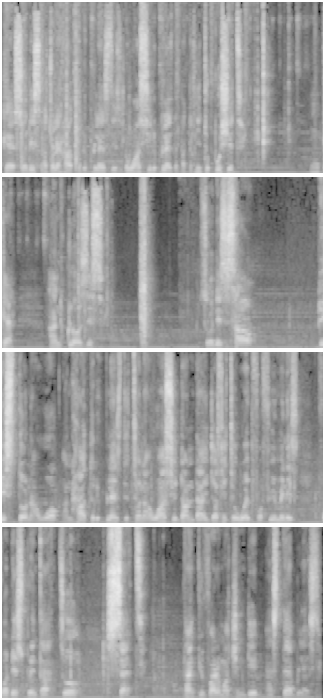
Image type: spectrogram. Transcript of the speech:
Okay so this is actually how to replace this. Once you replace the part you need to push it. Okay and close this. So this is how this toner work and how to replace the toner. Once you're done that you just need to wait for a few minutes for this printer to set. Thank you very much indeed and stay blessed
